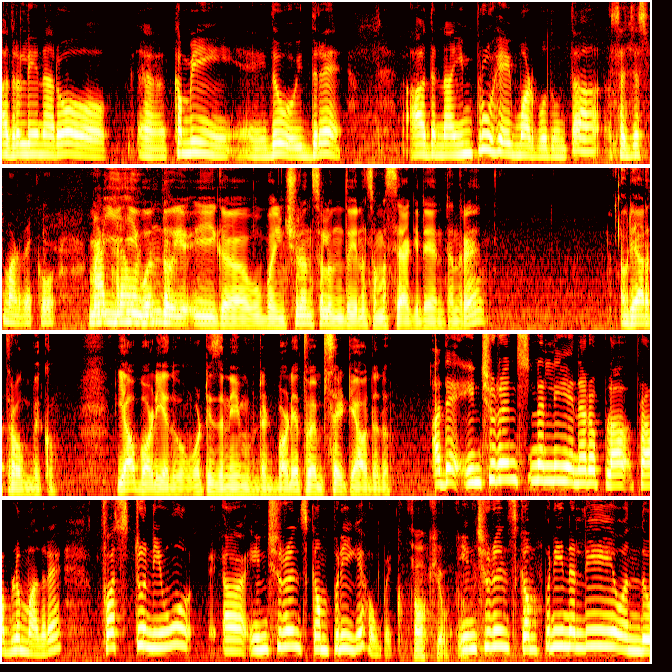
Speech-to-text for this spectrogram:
ಅದರಲ್ಲಿ ಏನಾರೋ ಆ, ಕಮ್ಮಿ ಇದು ಇದ್ದರೆ ಅದನ್ನು ಇಂಪ್ರೂವ್ ಹೇಗೆ ಮಾಡ್ಬೋದು ಅಂತ ಸಜೆಸ್ಟ್ ಮಾಡಬೇಕು. ಈ ಒಂದು ಈಗ ಒಬ್ಬ ಇನ್ಶೂರೆನ್ಸ್ ಅಲ್ಲಿ ಒಂದು ಏನೋ ಸಮಸ್ಯೆ ಆಗಿದೆ ಅಂತಂದ್ರೆ ಅವ್ರು ಯಾರ ಹತ್ರ ಹೋಗ್ಬೇಕು? ಯಾವ ಬಾಡಿ ಅದು? What is the name of that body ಅಥವಾ ವೆಬ್ಸೈಟ್ ಯಾವುದದು? ಅದೇ ಇನ್ಶೂರೆನ್ಸ್ನಲ್ಲಿ ಏನಾರೋ ಪ್ರಾಬ್ಲಮ್ ಆದರೆ ಫಸ್ಟು ನೀವು ಇನ್ಶೂರೆನ್ಸ್ ಕಂಪ್ನಿಗೆ ಹೋಗಬೇಕು. ಓಕೆ ಓಕೆ ಇನ್ಶೂರೆನ್ಸ್ ಕಂಪ್ನಿನಲ್ಲಿ ಒಂದು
